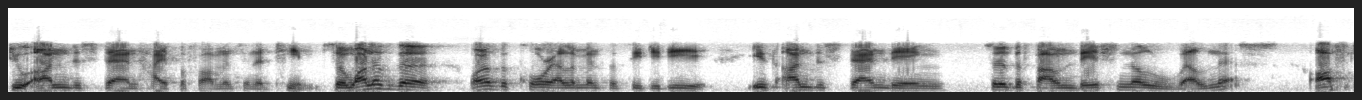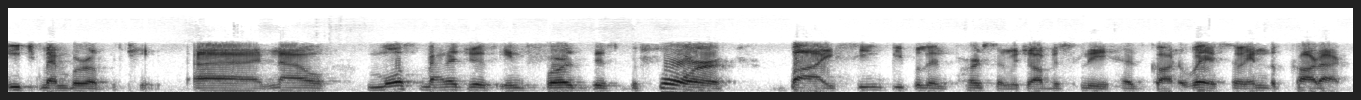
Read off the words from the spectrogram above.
to understand high performance in a team. So one of the one of the core elements of CTD is understanding sort of the foundational wellness of each member of the team. Uh, now, most managers inferred this before by seeing people in person, which obviously has gone away. So in the product,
